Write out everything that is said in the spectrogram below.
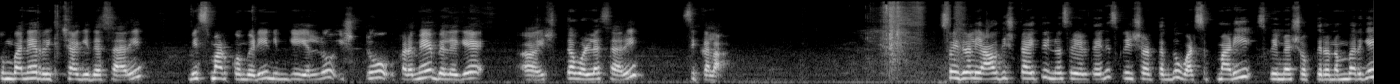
ತುಂಬಾನೇ ರಿಚ್ ಆಗಿದೆ ಸ್ಯಾರಿ ಮಿಸ್ ಮಾಡ್ಕೊಂಬೇಡಿ, ನಿಮ್ಗೆ ಎಲ್ಲೂ ಇಷ್ಟು ಕಡಿಮೆ ಬೆಲೆಗೆ ಇಷ್ಟ ಒಳ್ಳೆ ಸ್ಯಾರಿ ಸಿಕ್ಕಲ್ಲ. ಸೊ ಇದ್ರಲ್ಲಿ ಯಾವ್ದು ಇಷ್ಟ ಆಯ್ತು ಇನ್ನೊಂದ್ಸರಿ ಹೇಳ್ತಾ ಇದ್ದೀನಿ ಸ್ಕ್ರೀನ್ ಶಾಟ್ ತೆಗೆದು ವಾಟ್ಸ್ಆಪ್ ಮಾಡಿ ಸ್ಕ್ರೀನ್ ಮ್ಯಾಶ್ ಹೋಗ್ತಿರೋ ನಂಬರ್ಗೆ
